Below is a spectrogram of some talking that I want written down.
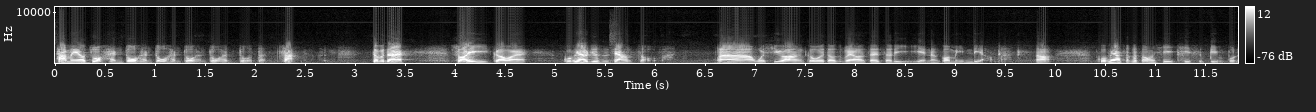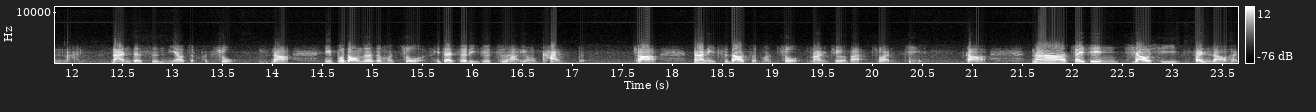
他们要做很多很多很多很多很多的账，对不对？所以各位，股票就是这样走嘛。那我希望各位投资友在这里也能够明了嘛。啊，股票这个东西其实并不难，难的是你要怎么做。啊，你不懂得怎么做，你在这里就只好用看的。啊，那你知道怎么做，那你就有办法赚钱。啊，那最近消息纷扰很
